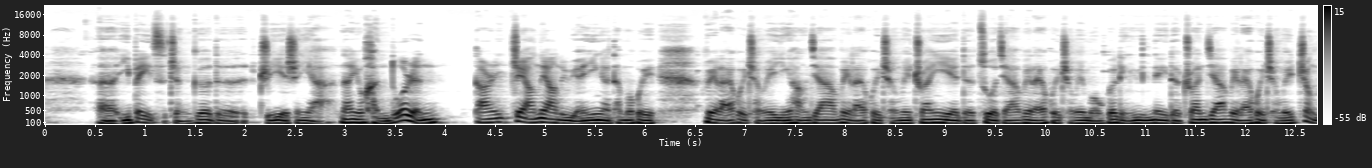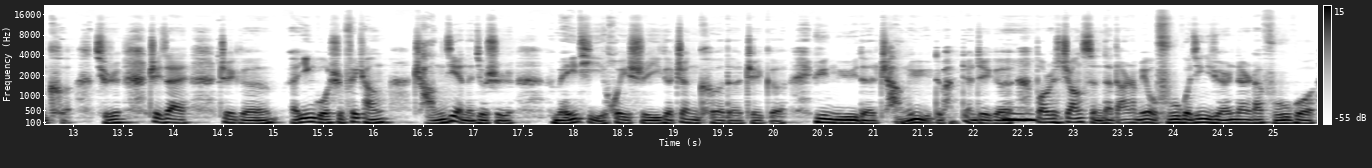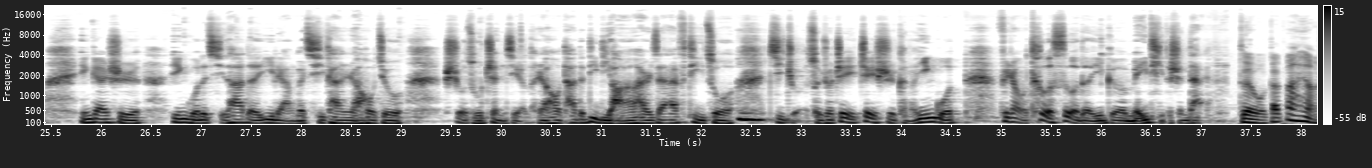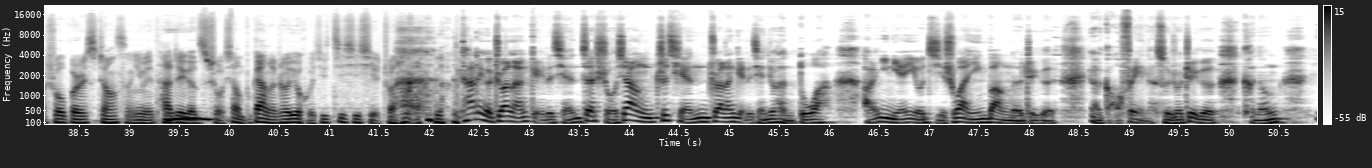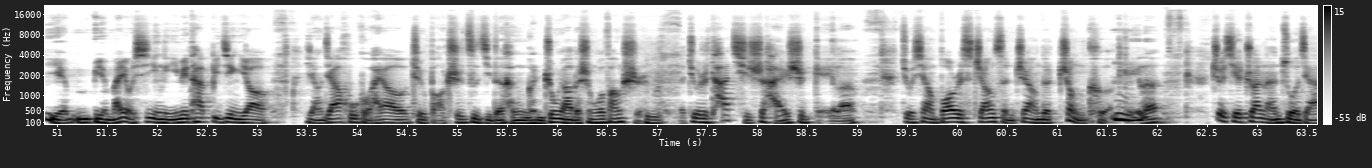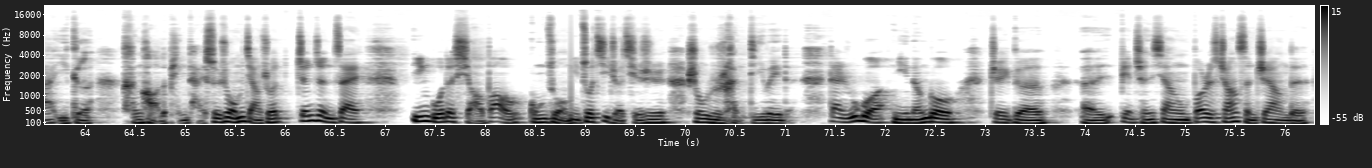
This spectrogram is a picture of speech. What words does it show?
呃，一辈子整个的职业生涯。那有很多人。当然，这样那样的原因啊，他们会未来会成为银行家，未来会成为专业的作家，未来会成为某个领域内的专家，未来会成为政客。其实这在这个呃英国是非常常见的，就是媒体会是一个政客的这个孕育的场域，对吧？像这个 Boris Johnson，他当然他没有服务过《经济学人》，但是他服务过应该是英国的其他的一两个期刊，然后就涉足政界了。然后他的弟弟好像还是在 FT 做记者，所以说这这是可能。英国非常有特色的一个媒体的生态。对我刚刚还想说 Boris Johnson，因为他这个首相不干了之后，又回去继续写专栏了。他那个专栏给的钱，在首相之前，专栏给的钱就很多啊，好像一年有几十万英镑的这个呃稿费呢。所以说这个可能也也蛮有吸引力，因为他毕竟要养家糊口，还要这个保持自己的很很重要的生活方式。就是他其实还是给了，就像 Boris Johnson 这样的政客给了。这些专栏作家一个很好的平台，所以说我们讲说，真正在英国的小报工作，你做记者其实收入是很低微的。但如果你能够这个呃变成像 Boris Johnson 这样的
